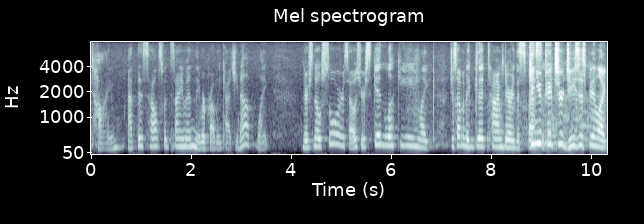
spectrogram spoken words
time at this house with Simon. They were probably catching up, like, there's no sores. How's your skin looking? Like, just having a good time during this festival. can you picture Jesus being like,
